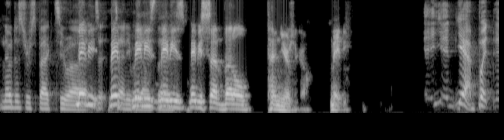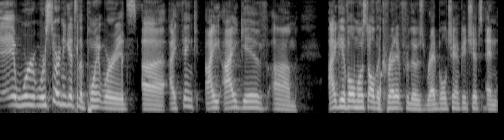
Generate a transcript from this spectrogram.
no disrespect to uh maybe to, to maybe anybody maybe maybe maybe Seb Vettel ten years ago. Maybe. Yeah, but uh, we're we're starting to get to the point where it's uh I think I I give um I give almost all the credit for those Red Bull championships and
